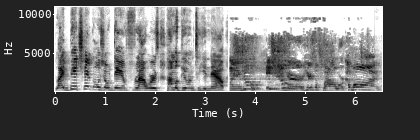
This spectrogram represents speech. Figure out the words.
Like, bitch, here goes your damn flowers. I'ma give them to you now. It's true. It's true. Here, here's a flower. Come on.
